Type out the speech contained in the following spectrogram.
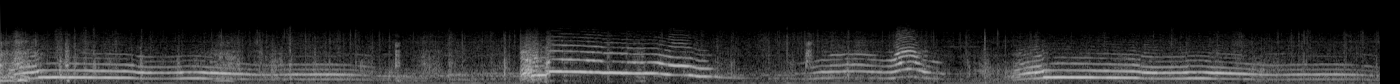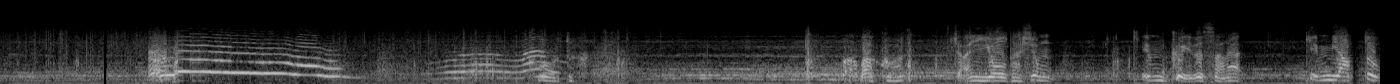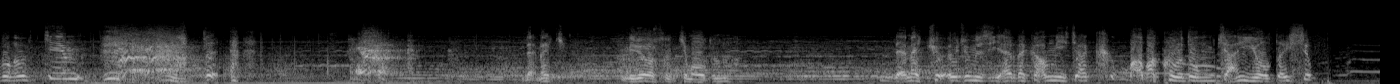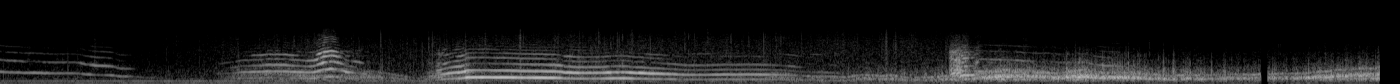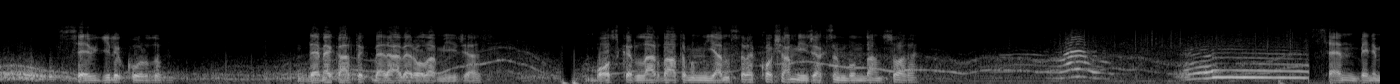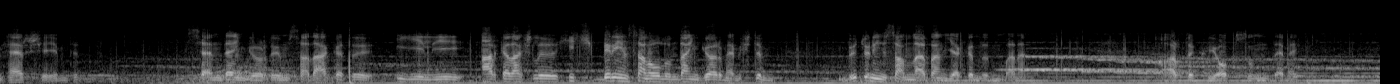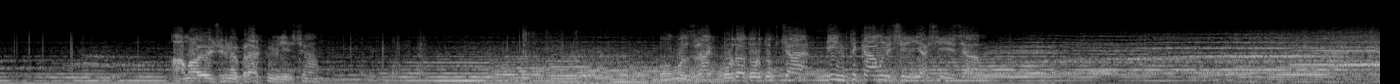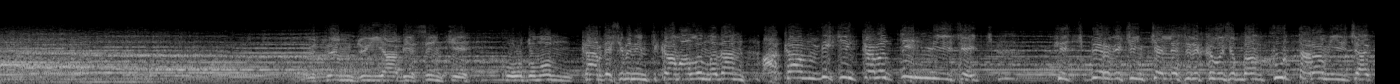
Ah. Baba kurt, can yoldaşım. Kim kıydı sana? Kim yaptı bunu? Kim yaptı? Demek biliyorsun kim olduğunu. Demek ki öcümüz yerde kalmayacak. Baba kurdum, can yoldaşım. Sevgili kurdum. Demek artık beraber olamayacağız. Bozkırlarda atımın yanı sıra koşamayacaksın bundan sonra. Sen benim her şeyimdin. Senden gördüğüm sadakati, iyiliği, arkadaşlığı hiçbir insanoğlundan görmemiştim. Bütün insanlardan yakındın bana. Artık yoksun demek. Ama öcünü bırakmayacağım. Bu mızrak burada durdukça intikamın için yaşayacağım. Bütün dünya bilsin ki kurdumun, kardeşimin intikamı alınmadan akan Viking kanı dinmeyecek. Hiçbir Viking kellesini kılıcımdan kurtaramayacak.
